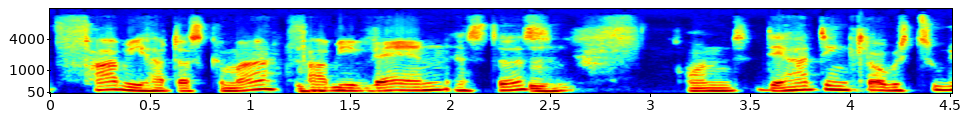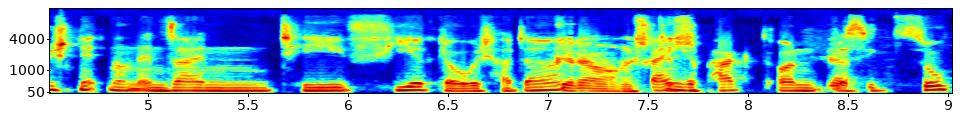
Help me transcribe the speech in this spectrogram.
Fabi hat das gemacht. Mhm. Fabi Van ist das. Mhm. Und der hat den, glaube ich, zugeschnitten und in seinen T4, glaube ich, hat er genau, reingepackt. Und ja. das sieht so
